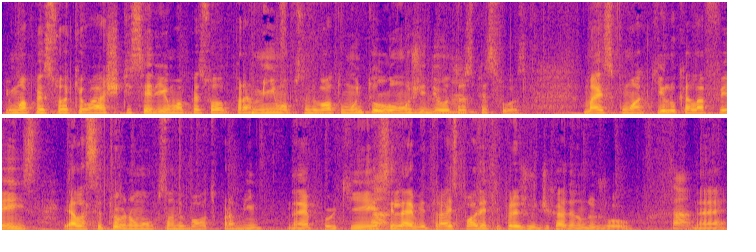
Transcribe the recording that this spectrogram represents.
e uma pessoa que eu acho que seria uma pessoa, para mim, uma opção de voto muito longe de outras uhum. pessoas. Mas com aquilo que ela fez, ela se tornou uma opção de voto para mim, né? Porque tá. esse leve trás pode te prejudicar dentro do jogo, tá. né?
